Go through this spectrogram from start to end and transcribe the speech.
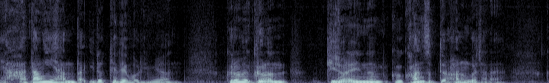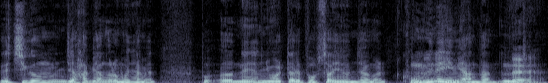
야당이 한다 이렇게 돼 버리면 그러면 그런 기존에 있는 그 관습대로 하는 거잖아요. 근데 지금 이제 합의한 거는 뭐냐면 어, 내년 6월 달에 법사위원장을 국민의힘이 한다는 네. 거잖아요. 이제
